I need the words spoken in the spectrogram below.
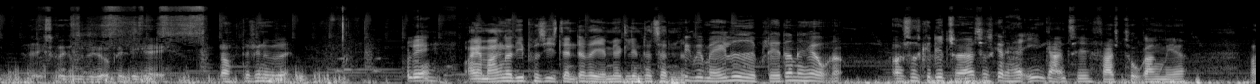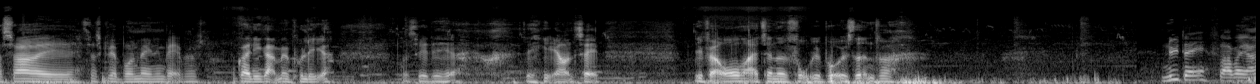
Jeg ved ikke sgu ikke, om vi behøver at pille det her af. Nå, det finder vi ud af. Polering. Og jeg mangler lige præcis den der derhjemme. Jeg glemte at tage den med. Vi malet pletterne herunder. Og så skal det tørre. Så skal det have en gang til. Faktisk to gange mere. Og så, øh, så skal vi have bundmaling bagpå. Nu går jeg lige i gang med at polere. Prøv at se det her. Det er helt åndssagt. Lige før overveje at tage noget folie på i stedet for. Ny dag, flapper jeg.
